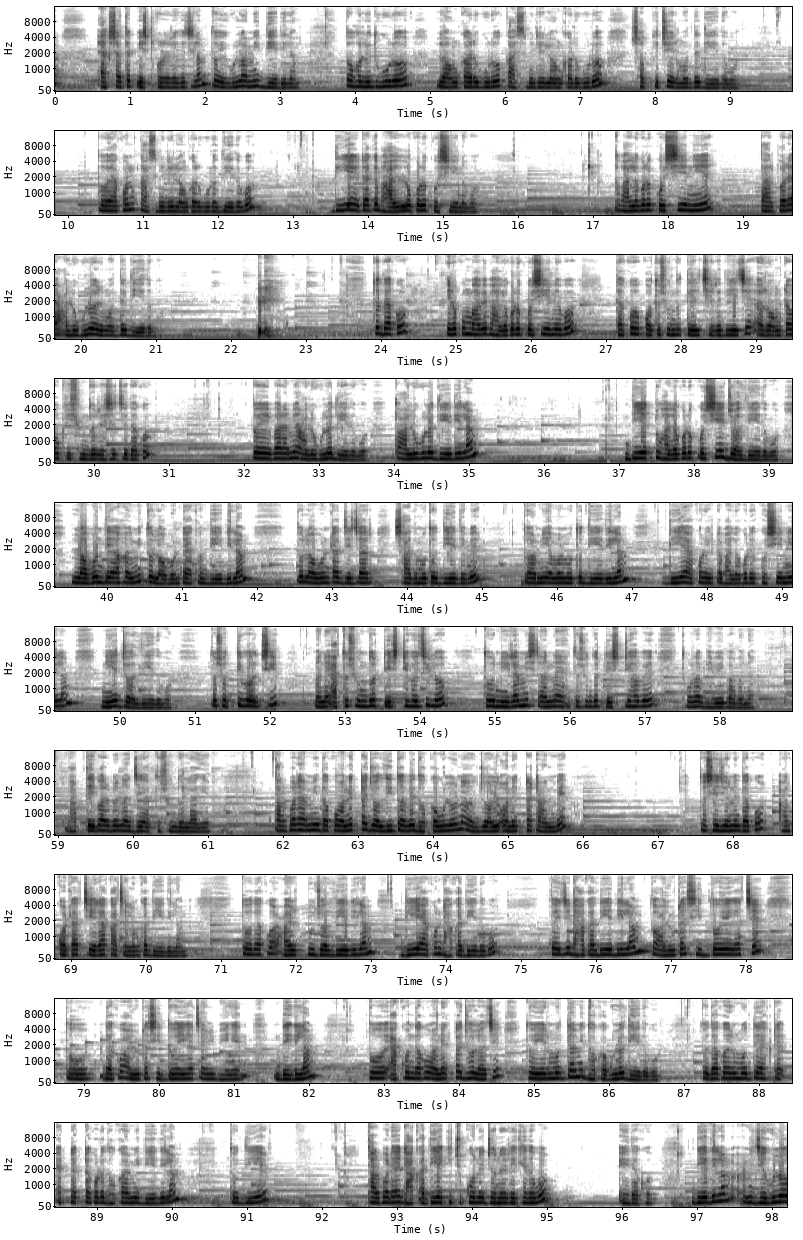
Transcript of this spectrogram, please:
একসাথে পেস্ট করে রেখেছিলাম, তো এগুলো আমি দিয়ে দিলাম। তো হলুদ গুঁড়ো, লঙ্কার গুঁড়ো, কাশ্মীরি লঙ্কার গুঁড়ো সব কিছু এর মধ্যে দিয়ে দেবো। তো এখন কাশ্মীরি লঙ্কার গুঁড়ো দিয়ে দেবো। দিয়ে এটাকে ভালো করে কষিয়ে নেব। তো ভালো করে কষিয়ে নিয়ে তারপরে আলুগুলো এর মধ্যে দিয়ে দেবো। তো দেখো, এরকমভাবে ভালো করে কষিয়ে নেব। দেখো কত সুন্দর তেল ছেড়ে দিয়েছে আর রঙটাও কি সুন্দর এসেছে দেখো। তো এবার আমি আলুগুলো দিয়ে দেবো। তো আলুগুলো দিয়ে দিলাম। দিয়ে একটু ভালো করে কষিয়ে জল দিয়ে দেবো। লবণ দেওয়া হয়নি তো লবণটা এখন দিয়ে দিলাম। তো লবণটা যে যার স্বাদ মতো দিয়ে দেবে। তো আমি আমার মতো দিয়ে দিলাম। দিয়ে এখন এটা ভালো করে কষিয়ে নিলাম। নিয়ে জল দিয়ে দেবো। তো সত্যি বলছি মানে এত সুন্দর টেস্টি হয়েছিল। তো নিরামিষ রান্না এত সুন্দর টেস্টি হবে তোমরা ভেবেই পাবে না। ভাবতেই পারবে না যে এত সুন্দর লাগে। তারপরে আমি দেখো অনেকটা জল দিতে হবে ধোকাগুলো না, জল অনেকটা টানবে। তো সেই জন্য দেখো আর কটা চেরা কাঁচা লঙ্কা দিয়ে দিলাম। তো দেখো আর একটু জল দিয়ে দিলাম, দিয়ে এখন ঢাকা দিয়ে দেবো। তো এই যে ঢাকা দিয়ে দিলাম, তো আলুটা সিদ্ধ হয়ে গেছে। তো দেখো আলুটা সিদ্ধ হয়ে গেছে, আমি ভেঙে দেখলাম। তো এখন দেখো অনেকটা ঝোল আছে, তো এর মধ্যে আমি ধোকাগুলো দিয়ে দেবো। তো দেখো এর মধ্যে একটা একটা একটা করে ধোকা আমি দিয়ে দিলাম। তো দিয়ে তারপরে ঢাকা দিয়ে কিছুক্ষণের জন্য রেখে দেবো। এই দেখো, দিয়ে দিলাম আমি যেগুলো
